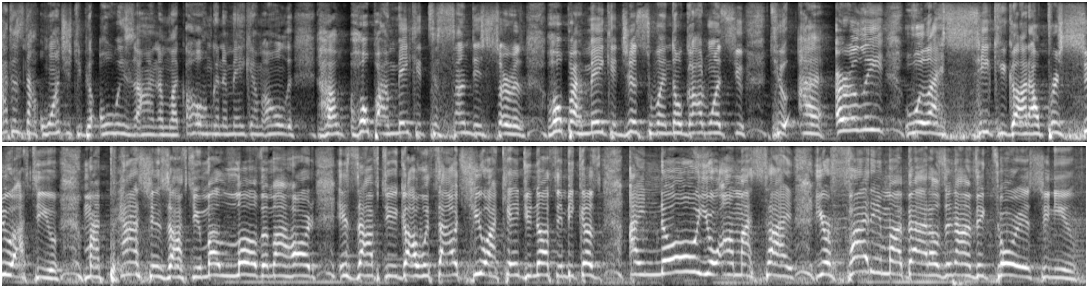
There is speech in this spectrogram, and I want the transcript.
God does not want you to be always on. I'm like, oh, I'm gonna make him. I hope I make it to Sunday service. Hope I make it just when. No, God wants you to. Uh, early will I seek you, God. I'll pursue after you. My passion is after you. My love and my heart is after you, God. Without you, I can't do nothing because I know you're on my side. You're fighting my battles, and I'm victorious in you.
